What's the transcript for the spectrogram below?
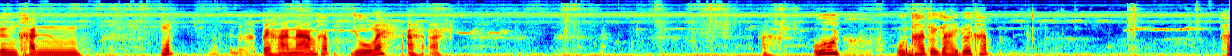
ดึงคันมุดไปเลยไปหาน้ำครับ อยู่ไหมอะอะอะอุ้ยอุ้ยท่าจะใหญ่ด้วยครับท่า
